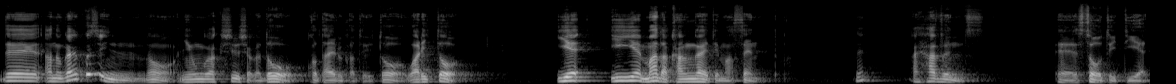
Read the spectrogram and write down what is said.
であの外国人の日本語学習者がどう答えるかというと割と「いえいいえまだ考えてません」とか「ね、I haven't、uh, thought it yet」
